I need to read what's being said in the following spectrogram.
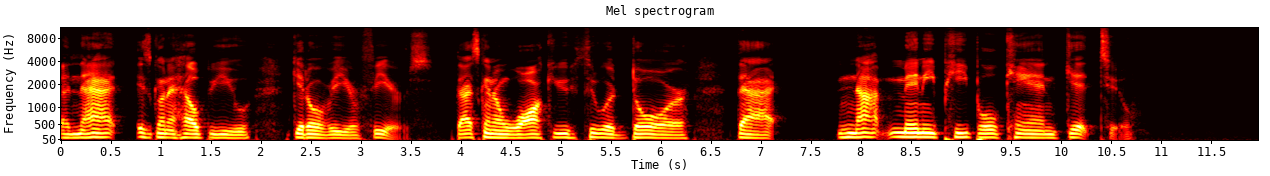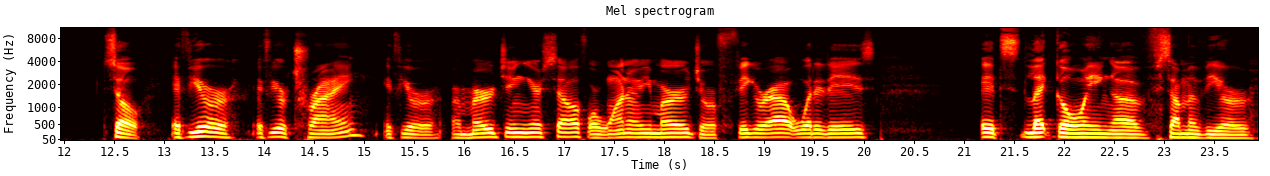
and that is going to help you get over your fears that's going to walk you through a door that not many people can get to so if you're if you're trying if you're emerging yourself or want to emerge or figure out what it is, it's let going of some of your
